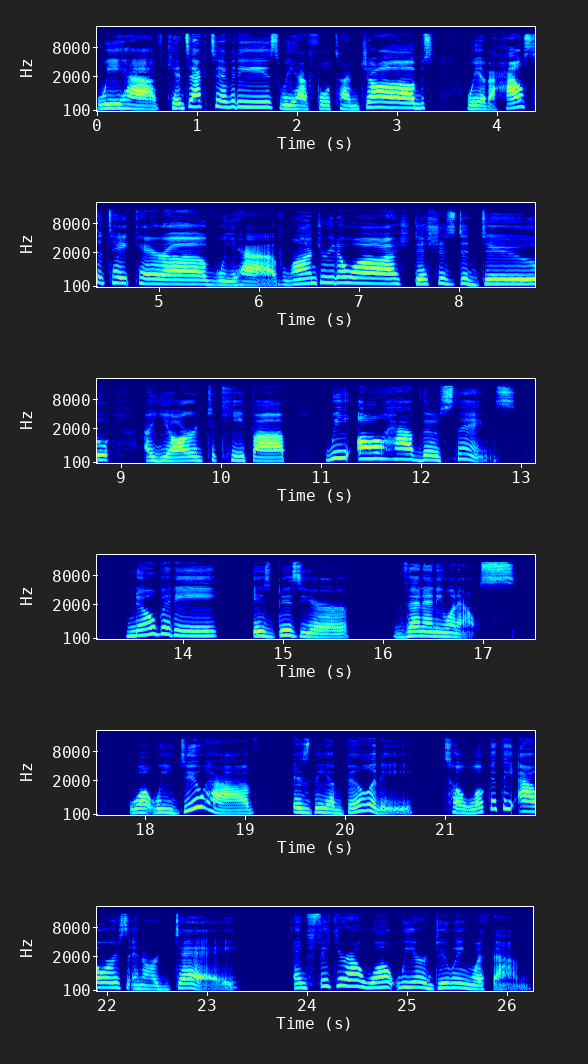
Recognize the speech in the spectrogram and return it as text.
We have kids' activities, we have full time jobs, we have a house to take care of, we have laundry to wash, dishes to do, a yard to keep up. We all have those things. Nobody is busier than anyone else. What we do have is the ability to look at the hours in our day and figure out what we are doing with them.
